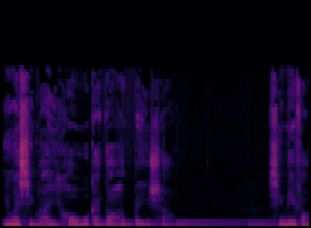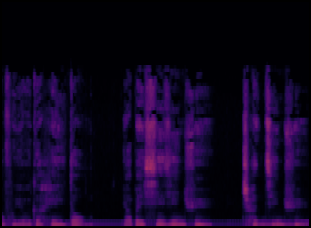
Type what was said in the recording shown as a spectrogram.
因为醒来以后，我感到很悲伤，心里仿佛有一个黑洞要被吸进去、沉进去，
